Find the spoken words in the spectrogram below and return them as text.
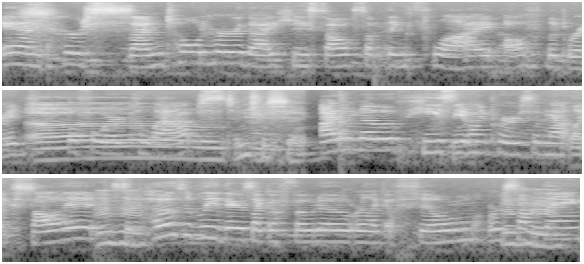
And her son told her that he saw something fly off the bridge before it collapsed. Oh, Interesting. I don't know if he's the only person that like saw it. Mm-hmm. Supposedly there's like a photo or like a film or Mm-hmm. something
